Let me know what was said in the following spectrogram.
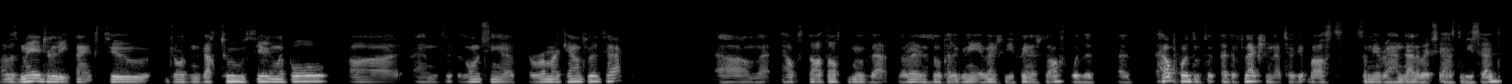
That was majorly thanks to Jordan Veretout stealing the ball uh, and launching a, a Roma counter attack. Um, that helped start off the move that Lorenzo Pellegrini eventually finished off with a, a a deflection that took it past Samir Handanovic, it has to be said.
